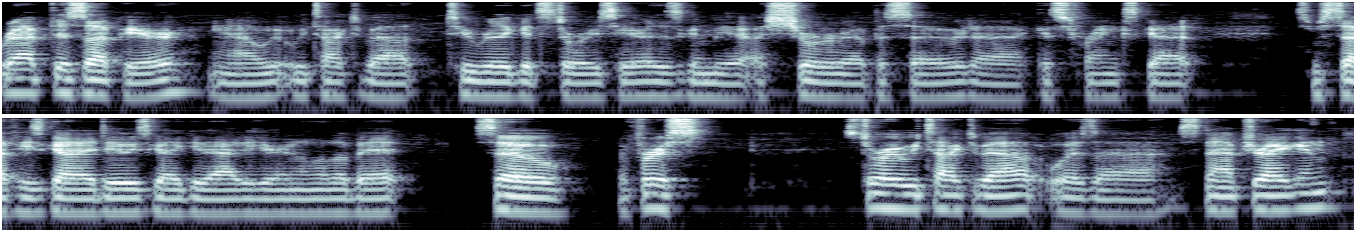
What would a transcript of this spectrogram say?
wrap this up here. You know, we, we talked about two really good stories here. This is gonna be a, shorter episode because Frank's got some stuff he's got to do. He's got to get out of here in a little bit. So the first story we talked about was uh, Snapdragon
